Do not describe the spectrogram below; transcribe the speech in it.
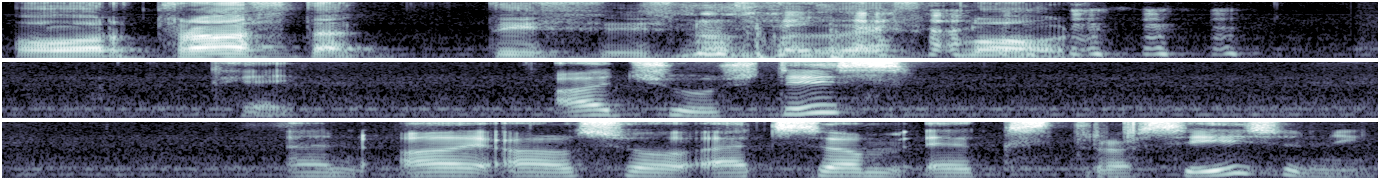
or trust that this is not going to explode. Okay, I choose this. And I also add some extra seasoning.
